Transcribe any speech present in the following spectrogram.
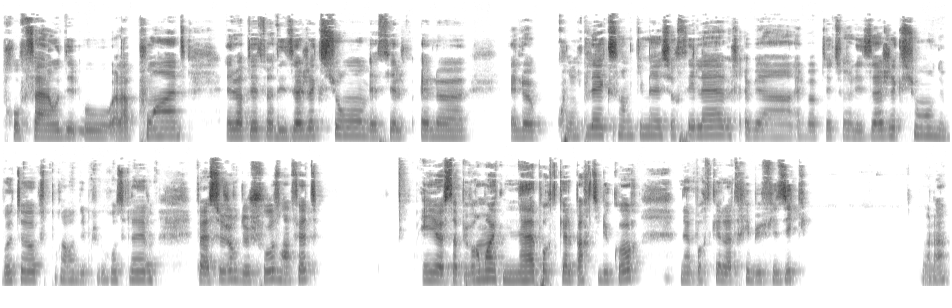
trop fin au, à la pointe, elle va peut-être faire des injections, mais si elle, elle, elle complexe entre guillemets sur ses lèvres, eh bien, elle va peut-être faire les injections de botox pour avoir des plus grosses lèvres. Enfin, ce genre de choses en fait. Et ça peut vraiment être n'importe quelle partie du corps, n'importe quel attribut physique. Voilà.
